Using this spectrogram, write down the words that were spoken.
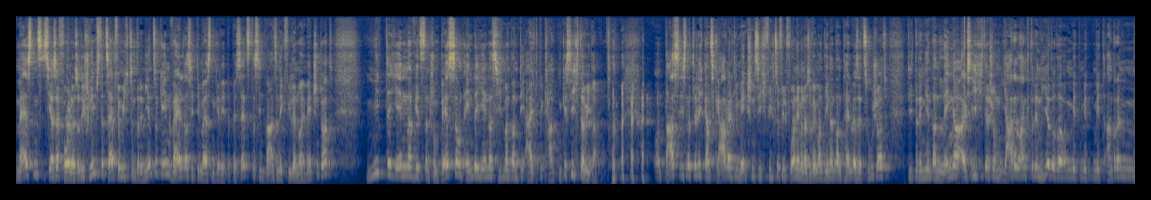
meistens sehr, sehr voll. Also die schlimmste Zeit für mich zum Trainieren zu gehen, weil da sind die meisten Geräte besetzt, da sind wahnsinnig viele neue Menschen dort. Mitte Jänner wird es dann schon besser und Ende Jänner sieht man dann die altbekannten Gesichter wieder. und das ist natürlich ganz klar, weil die Menschen sich viel zu viel vornehmen. Also wenn man denen dann teilweise zuschaut, die trainieren dann länger als ich, der schon jahrelang trainiert oder mit, mit, mit anderen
